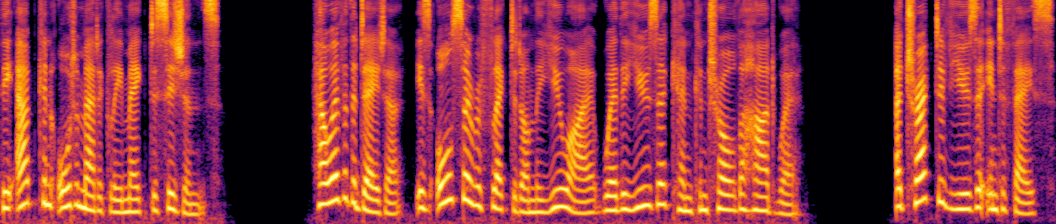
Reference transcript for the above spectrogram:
the app can automatically make decisions. However, the data is also reflected on the UI where the user can control the hardware. Attractive user interface.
